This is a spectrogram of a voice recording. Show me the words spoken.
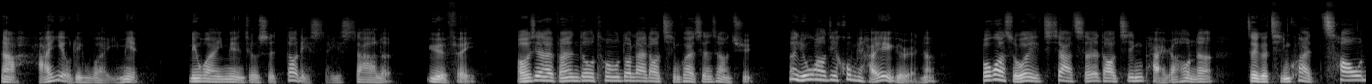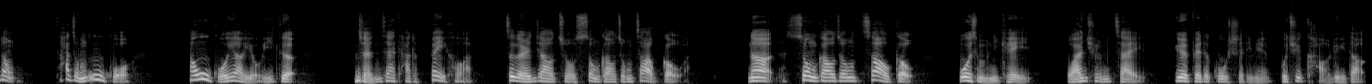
那还有另外一面，另外一面就是到底谁杀了岳飞？而现在反正都通通都赖到秦桧身上去，那你就忘记后面还有一个人呢，包括所谓下十二道金牌，然后呢，这个秦桧操弄他怎么误国？他误国要有一个人在他的背后啊，这个人叫做宋高宗赵构啊。那宋高宗赵构为什么你可以完全在岳飞的故事里面不去考虑到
